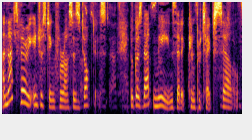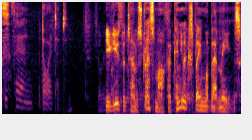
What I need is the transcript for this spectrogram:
And that's very interesting for us as doctors, because that means that it can protect cells. You use the term stress marker. Can you explain what that means?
